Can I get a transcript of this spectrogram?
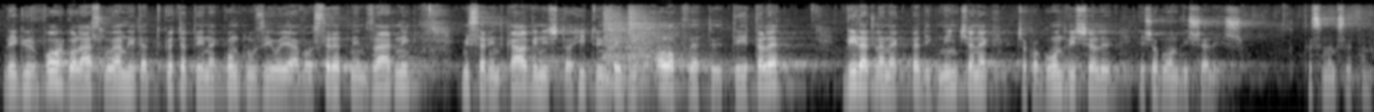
Végül Varga László említett kötetének konklúziójával szeretném zárni, miszerint kálvinista hitünk egyik alapvető tétele, véletlenek pedig nincsenek, csak a gondviselő és a gondviselés. Köszönöm szépen!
